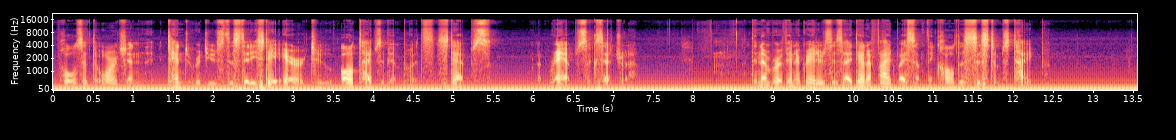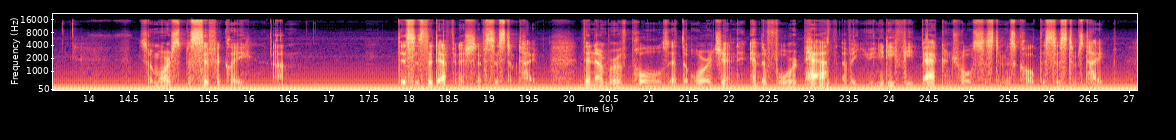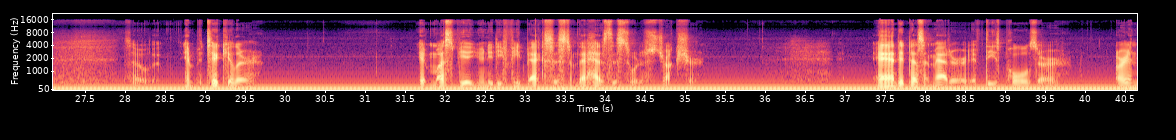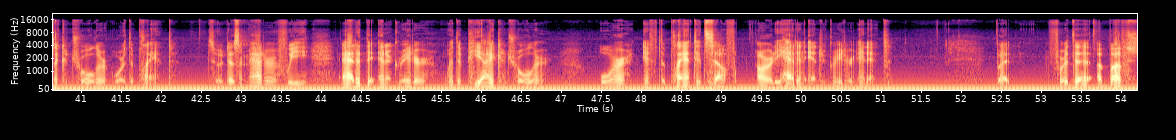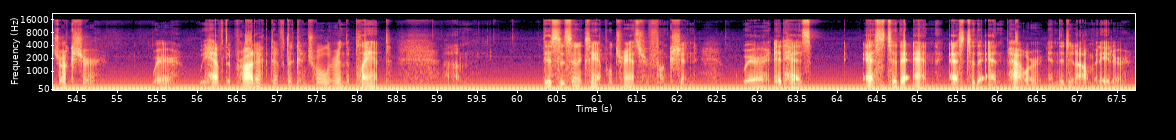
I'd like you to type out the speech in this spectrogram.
poles at the origin tend to reduce the steady state error to all types of inputs, steps, ramps, etc. The number of integrators is identified by something called a systems type. So more specifically, um, this is the definition of system type. The number of poles at the origin and the forward path of a unity feedback control system is called the systems type. So in particular, it must be a unity feedback system that has this sort of structure. And it doesn't matter if these poles are, are in the controller or the plant. So it doesn't matter if we added the integrator with a PI controller or if the plant itself already had an integrator in it. But for the above structure where we have the product of the controller and the plant, um, this is an example transfer function where it has s to the n, s to the n power in the denominator.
